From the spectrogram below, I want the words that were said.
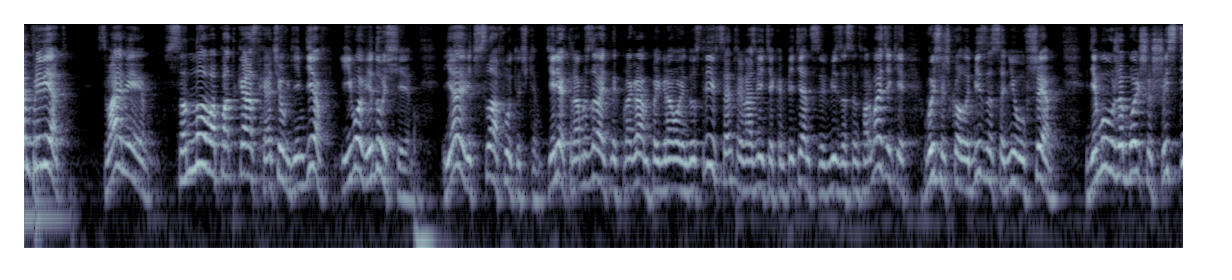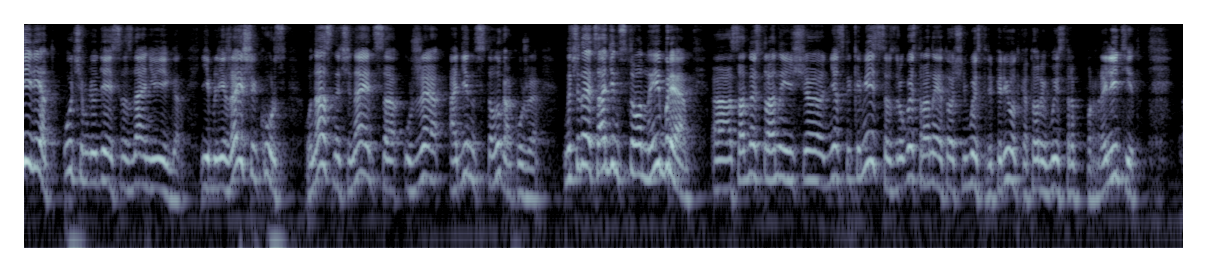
Всем привет! С вами снова подкаст «Хочу в геймдев» и его ведущие. Я Вячеслав Уточкин, директор образовательных программ по игровой индустрии в Центре развития компетенции в бизнес-информатике Высшей школы бизнеса НИУФШЕ, где мы уже больше шести лет учим людей созданию игр. И ближайший курс у нас начинается уже 11, ну как уже, начинается 11 ноября. А, с одной стороны, еще несколько месяцев, с другой стороны, это очень быстрый период, который быстро пролетит.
